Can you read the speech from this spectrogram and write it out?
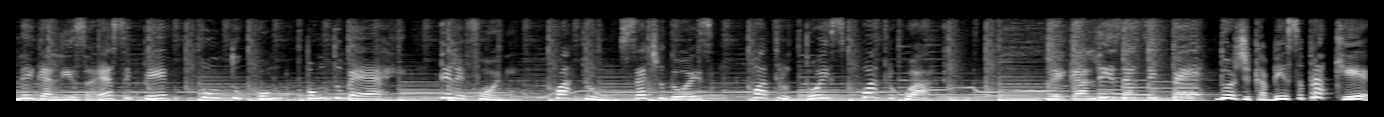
legalizasp.com.br. Telefone 4172 4244. Legaliza SP. Dor de cabeça pra quê?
